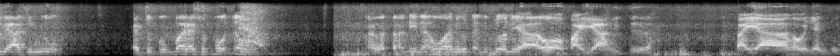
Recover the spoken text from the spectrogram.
dia tunjuk itu kubah dah sebut tu. Kalau tak ada dakwah ni, tak ada dia. Oh, payah kita lah. Payah kau macam tu.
